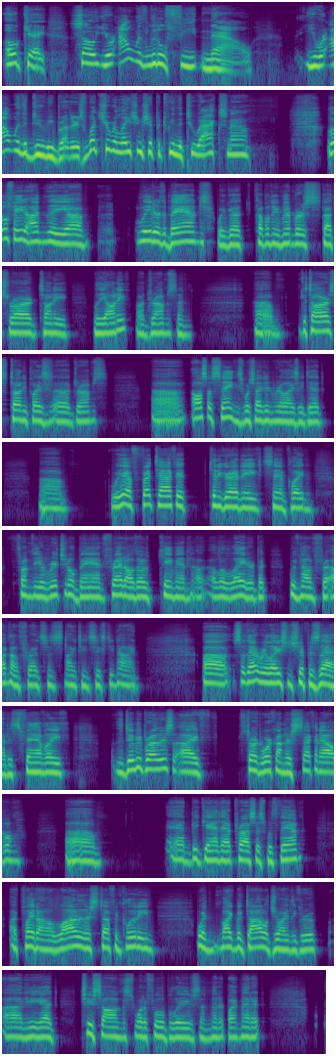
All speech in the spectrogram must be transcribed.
Okay, so you're out with Little Feat now. You were out with the Doobie Brothers. What's your relationship between the two acts now? Little Feat, I'm the uh, leader of the band. We've got a couple new members: Scott Sherrard, Tony Leone on drums and um, guitars. Tony plays uh, drums. Uh, also sings, which I didn't realize he did. Um, we have Fred Tackett, Kenny Gradney, Sam Clayton from the original band. Fred, although came in a, a little later, but we've known Fred. I've known Fred since 1969. Uh, so that relationship is that it's family. The Doobie Brothers. I started work on their second album, um, and began that process with them. I played on a lot of their stuff, including when Mike McDonald joined the group. Uh, and he had two songs, "What a Fool Believes" and "Minute by Minute."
